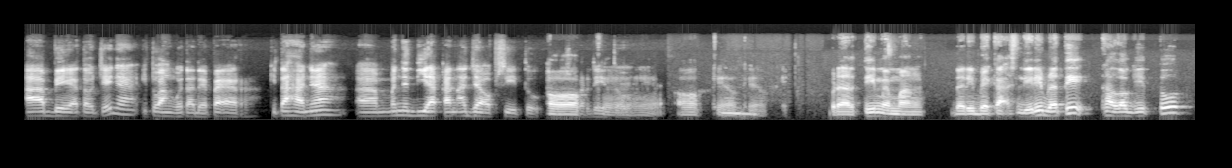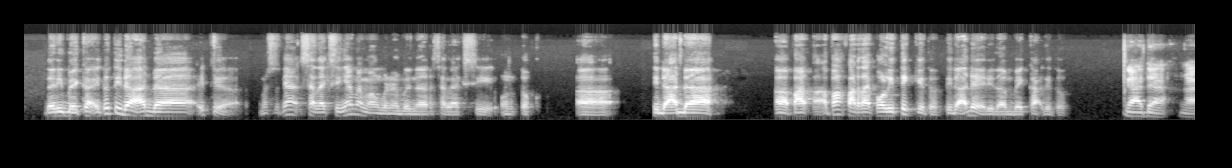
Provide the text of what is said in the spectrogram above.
A, B atau C-nya itu anggota DPR. Kita hanya uh, menyediakan aja opsi itu okay. seperti itu. Oke, oke, hmm. oke. Berarti memang dari BK sendiri berarti kalau gitu dari BK itu tidak ada itu ya. Maksudnya seleksinya memang benar-benar seleksi untuk uh, tidak ada uh, pa apa partai politik gitu. Tidak ada ya di dalam BK gitu. Nggak ada nggak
